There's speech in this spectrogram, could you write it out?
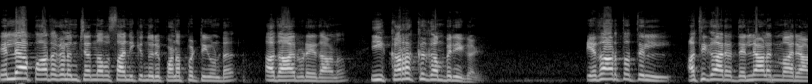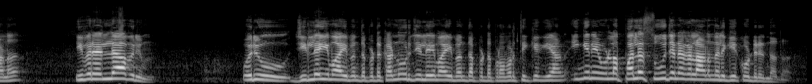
എല്ലാ പാതകളും ചെന്ന് അവസാനിക്കുന്ന ഒരു പണപ്പെട്ടിയുണ്ട്. അതാരുടേതാണ്? ഈ കറക്ക് കമ്പനികൾ. യഥാർത്ഥത്തിൽ അധികാര ദല്ലാളന്മാരാണ്. ഇവരെല്ലാവരും ഒരു ജില്ലയുമായി ബന്ധപ്പെട്ട് കണ്ണൂർ ജില്ലയുമായി ബന്ധപ്പെട്ട് പ്രവർത്തിക്കുകയാണ്. ഇങ്ങനെയുള്ള പല സൂചനകളാണ് നൽകിക്കൊണ്ടിരുന്നത്.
